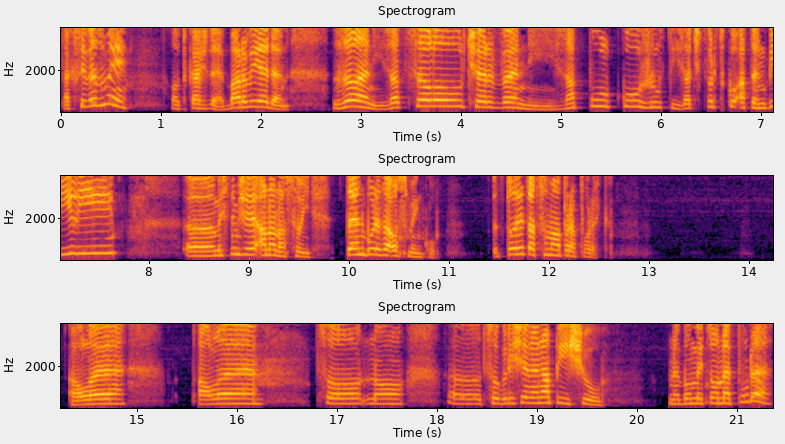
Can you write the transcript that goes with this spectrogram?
Tak si vezmi od každé barvy jeden. Zelený za celou, červený za půlku, žlutý za čtvrtku a ten bílý, uh, myslím, že je ananasový, ten bude za osminku. To je ta, co má praporek. Ale, ale, co, no, uh, co když je nenapíšu? Nebo mi to nepůjde?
